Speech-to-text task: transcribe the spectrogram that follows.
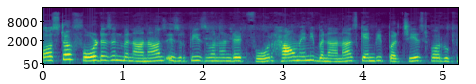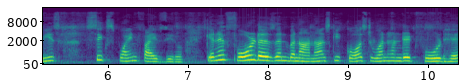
Cost of 4 dozen bananas is rupees 104. How many bananas can be purchased for rupees 6.50? कह रहे 4 डजन बनानास की कॉस्ट 104 है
